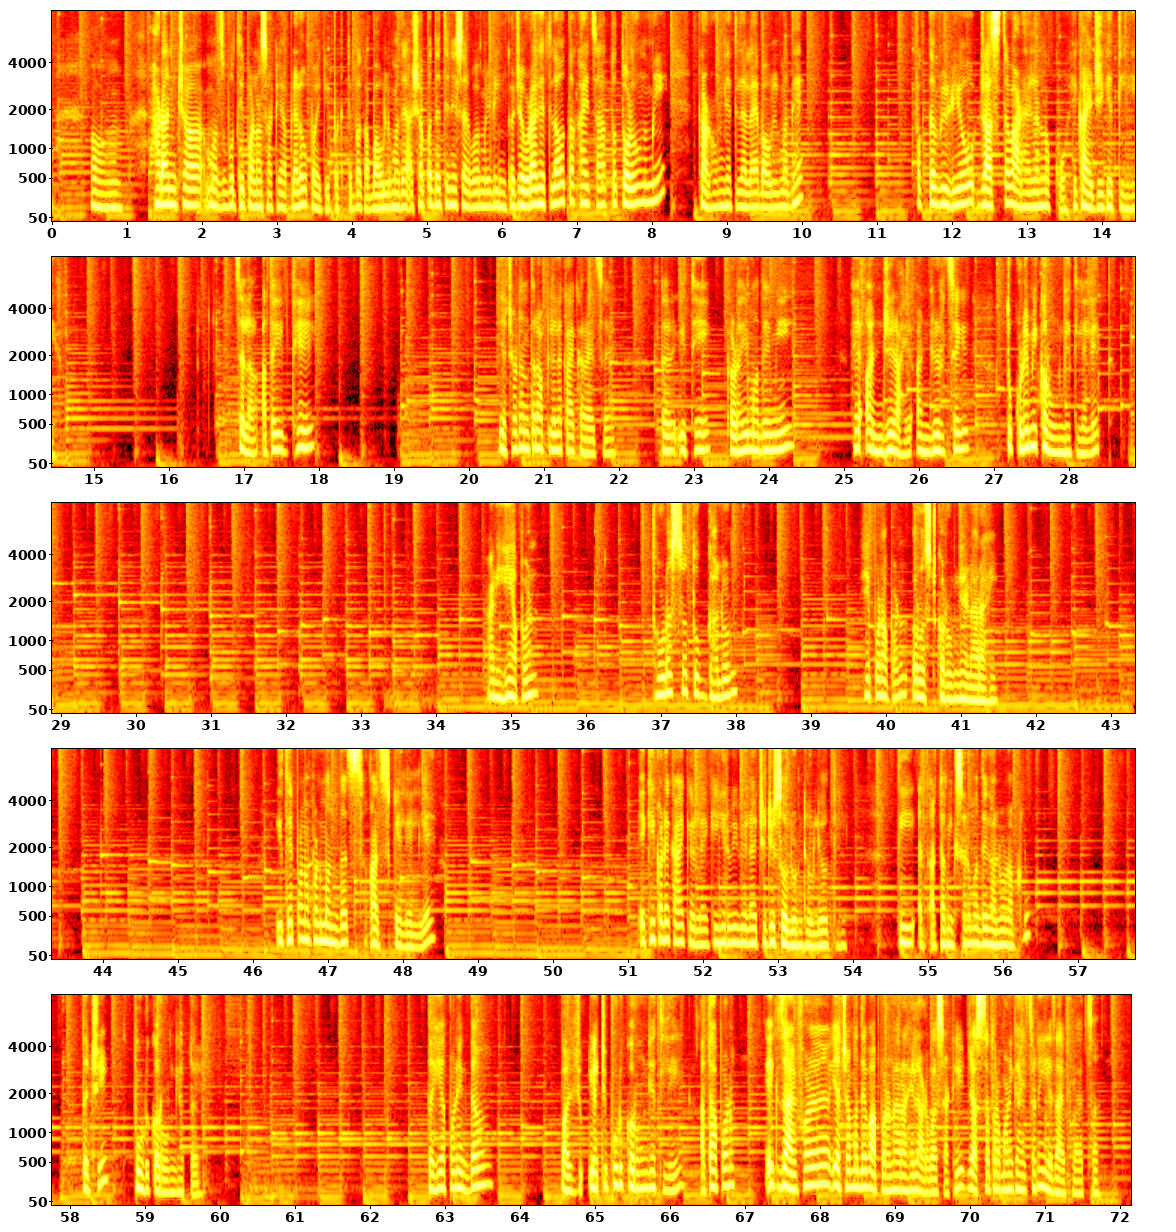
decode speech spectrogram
हाडांच्या मजबूतीपणासाठी आपल्याला उपयोगी पडते. बघा बाऊलमध्ये अशा पद्धतीने सर्व मी डिंक जेवढा घेतला होता खायचा तो तळून मी काढून घेतलेला आहे बाउलमध्ये. फक्त व्हिडिओ जास्त वाढायला नको ही काळजी घेतली आहे चला आता इथे याच्यानंतर आपल्याला काय करायचं आहे तर इथे कढईमध्ये मी हे अंजीर आहे. अंजीरचे तुकडे मी करून घेतलेले आहेत आणि हे आपण थोडंसं तूप घालून हे पण आपण रोस्ट करून घेणार आहे. इथे पण आपण मंदच आज केलेली आहे. एकीकडे काय केलंय की हिरवी विलायची जी सोलून ठेवली होती ती आता मिक्सरमध्ये घालून आपण त्याची पूड करून घेतोय. तर ही आपण एकदम याची पूड करून घेतली. आता आपण एक जायफळ याच्यामध्ये वापरणार आहे लाडवासाठी. जास्त प्रमाणे घ्यायचं नाही आहे जायफळाचं.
